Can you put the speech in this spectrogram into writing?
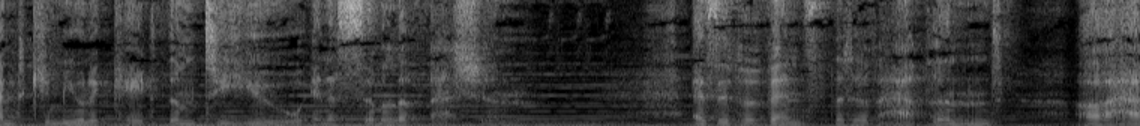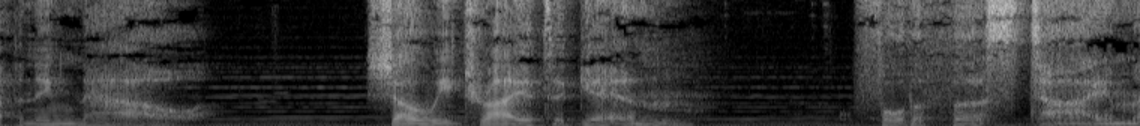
and communicate them to you in a similar fashion. As if events that have happened are happening now. Shall we try it again? For the first time.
